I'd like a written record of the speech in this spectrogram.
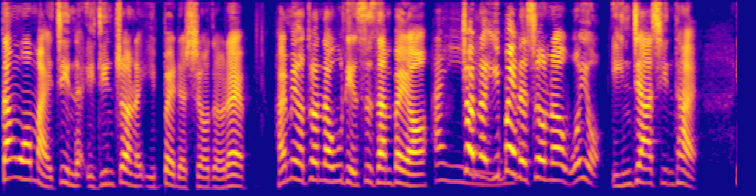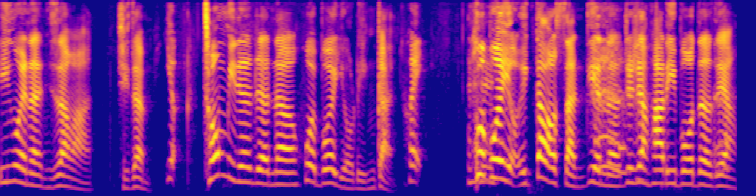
当我买进了已经赚了一倍的时候，对不对？还没有赚到五点四三倍哦赚了一倍的时候呢，我有赢家心态，因为呢，你知道吗？奇正有，聪明的人呢，会不会有灵感？会会不会有一道闪电呢？就像哈利波特这样，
